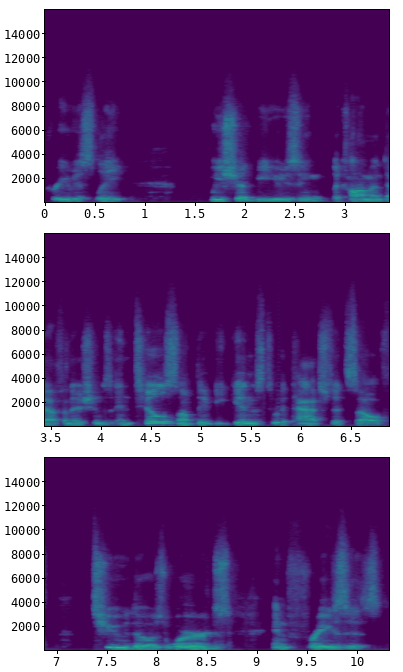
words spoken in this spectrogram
previously, we should be using the common definitions until something begins to attach itself to those words and phrases.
